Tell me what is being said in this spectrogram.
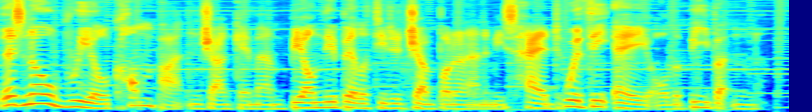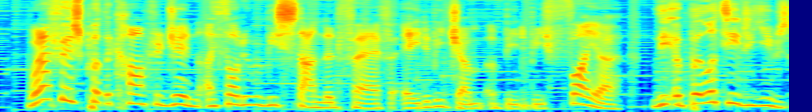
there's no real combat in Janken Man beyond the ability to jump on an enemy's head with the A or the B button. When I first put the cartridge in, I thought it would be standard fare for A to be jump and B to be fire. The ability to use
